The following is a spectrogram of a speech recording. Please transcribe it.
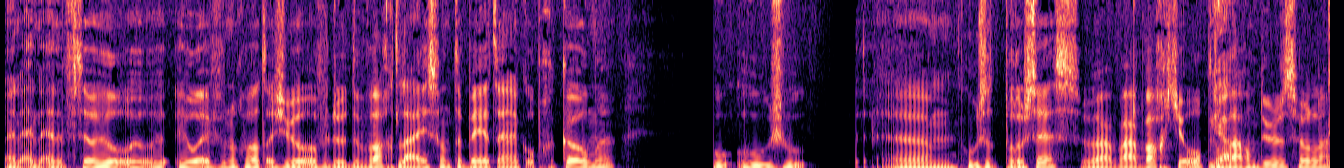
En, en, en vertel heel, heel, heel even nog wat als je wil over de, de wachtlijst, want daar ben je uiteindelijk opgekomen. Hoe, hoe, is- hoe, ehm, hoe is dat proces? Waar, waar wacht je op? Ja. Waarom duurt het zo lang?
